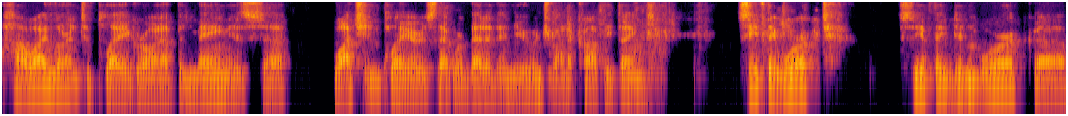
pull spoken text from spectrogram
how I learned to play growing up in Maine is uh, watching players that were better than you and trying to copy things, see if they worked, see if they didn't work. Uh,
